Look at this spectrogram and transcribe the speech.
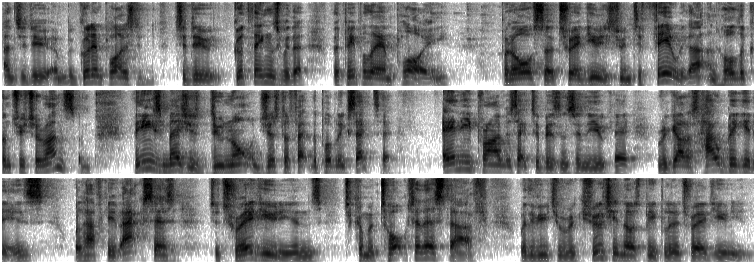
and to do and be good employers to, to do good things with the, the people they employ, but also trade unions to interfere with that and hold the country to ransom. These measures do not just affect the public sector. Any private sector business in the UK, regardless how big it is, will have to give access to trade unions to come and talk to their staff with a view to recruiting those people in a trade union.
